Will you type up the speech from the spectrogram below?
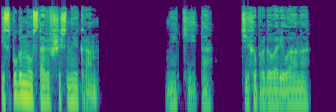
испуганно уставившись на экран. «Никита», — тихо проговорила она.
